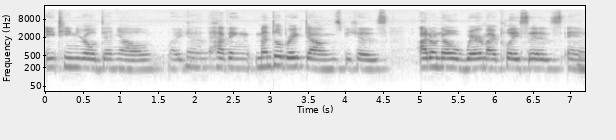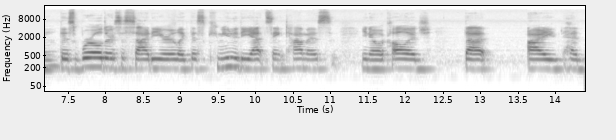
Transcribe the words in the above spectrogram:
18 year old danielle like yeah. having mental breakdowns because i don't know where my place is in yeah. this world or society or like this community at st thomas you know a college that i had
